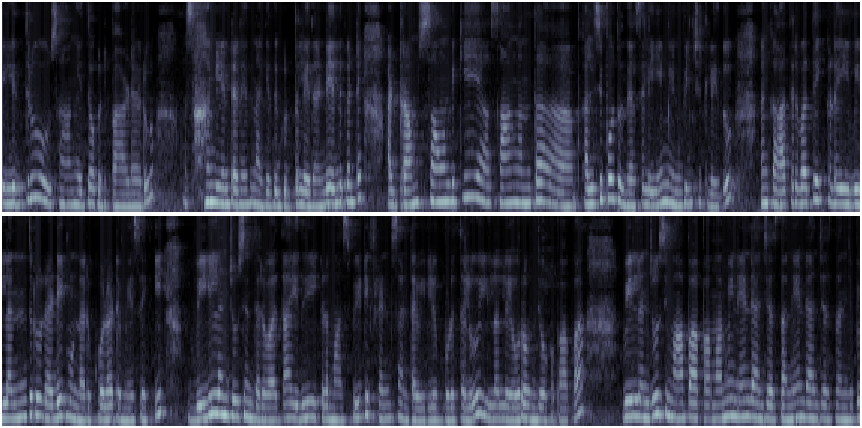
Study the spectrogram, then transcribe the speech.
వీళ్ళిద్దరూ సాంగ్ అయితే ఒకటి పాడారు. ఆ సాంగ్ ఏంటనేది నాకైతే గుర్తులేదండి. ఎందుకంటే ఆ డ్రమ్ సౌండ్కి ఆ సాంగ్ అంతా కలిసిపోతుంది. అసలు ఏం వినిపించట్లేదు. ఇంకా ఆ తర్వాత ఇక్కడ వీళ్ళందరూ రెడీగా ఉన్నారు కోలాటం వేసేకి. వీళ్ళని చూసిన తర్వాత ఇది ఇక్కడ మా స్వీటీ ఫ్రెండ్స్ అంట వీళ్ళు బుడతలు వీళ్ళల్లో ఎవరో ఉంది ఒక పాప. వీళ్ళని చూసి మా పాప మమ్మీ నేను డ్యాన్స్ చేస్తాను నేను డ్యాన్స్ చేస్తాను అని చెప్పి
